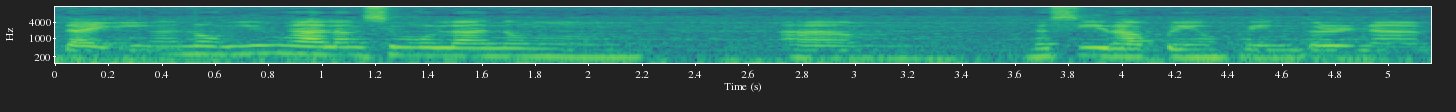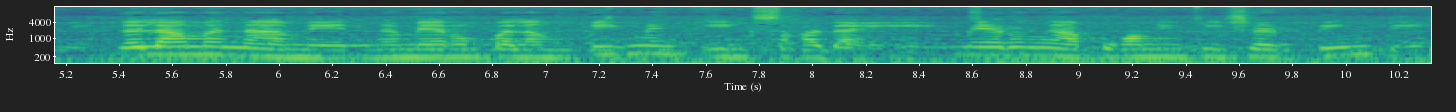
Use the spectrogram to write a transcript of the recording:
dye ink. Ano, yun nga lang simula nung um, nasira po yung printer namin. Lalaman namin na meron palang pigment ink sa ink. Meron nga po kaming t-shirt printing.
